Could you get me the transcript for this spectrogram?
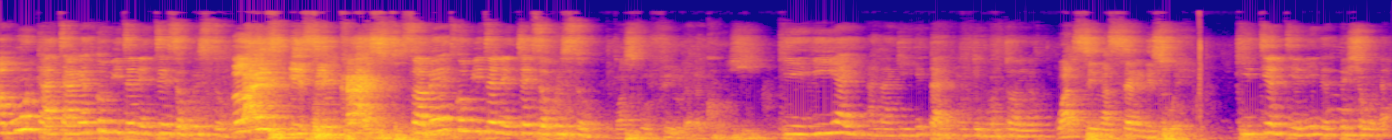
amun kataget komiten en jesu kristo. Life is in Christ. sobet komiten en jesu kristo. It was fulfilled at the cross. kikiyai anan kikitar en kimurtoyo One singer sang this way. kitien tienindet besho kole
